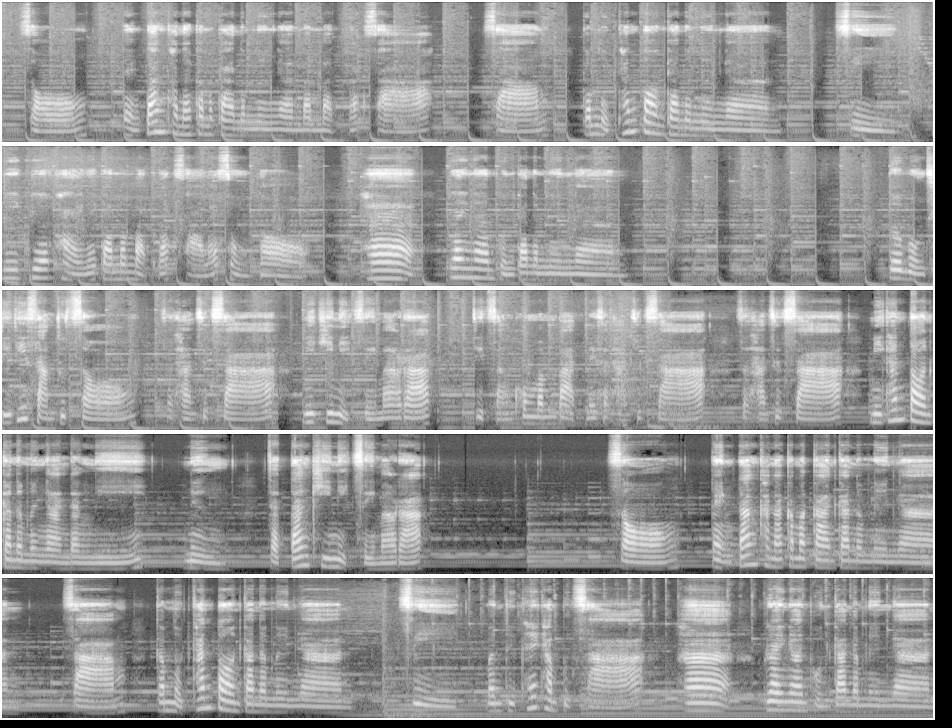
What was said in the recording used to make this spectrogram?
2. แต่งตั้งคณะกรรมการดำเนินงานบำบัดรักษา 3. กำหนดขั้นตอนการดำเนินงาน 4. มีเครือข่ายในการบำบัดรักษาและส่งต่อ 5. รายงานผลการดำเนินงาน ตัวบ่งชี้ที่ 3.2 สถานศึกษา มีคลินิกเสมารัก จิตสังคมบำบัดในสถานศึกษา สถานศึกษา มีขั้นตอนการดำเนินงานดังนี้ 1. จัดตั้งคลินิกเสมารัก 2. แต่งตั้งคณะกรรมการการดำเนินงาน 3. กำหนดขั้นตอนการดำเนินงาน 4. บันทึกให้คำปรึกษา 5. รายงานผลการดำเนินงาน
